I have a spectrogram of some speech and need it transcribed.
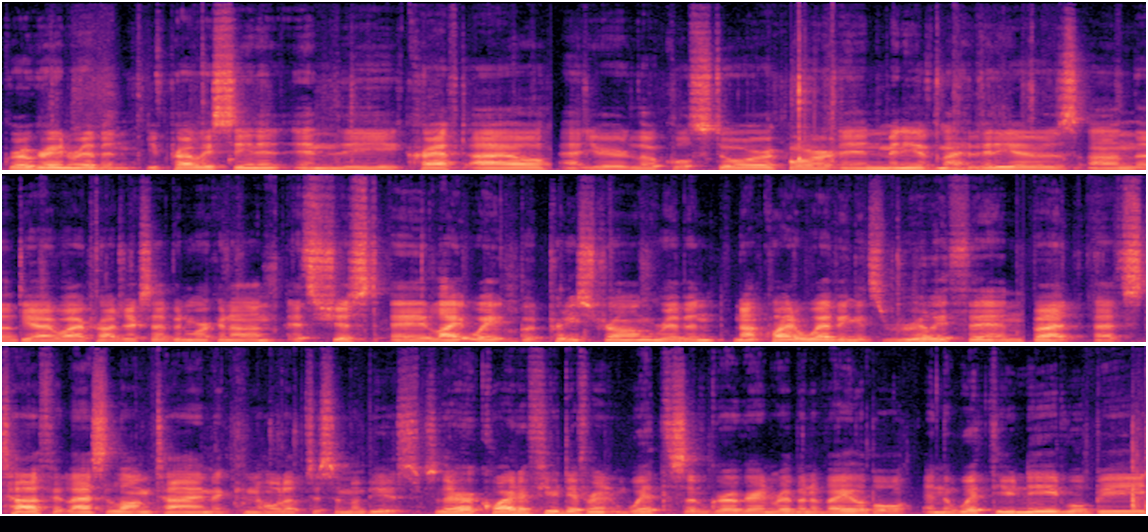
Grosgrain ribbon. You've probably seen it in the craft aisle at your local store or in many of my videos on the DIY projects I've been working on. It's just a lightweight but pretty strong ribbon. Not quite a webbing, it's really thin, but it's tough, it lasts a long time, it can hold up to some abuse. So there are quite a few different widths of grosgrain ribbon available, and the width you need will be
